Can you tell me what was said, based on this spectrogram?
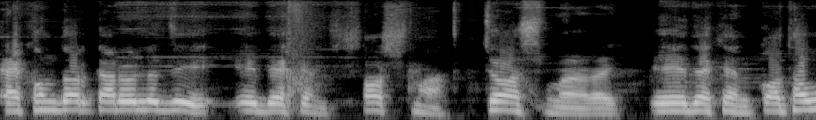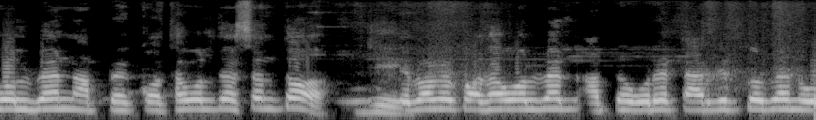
এখন দরকার হলো যে এ দেখেন চশমা। চশমা রাইট এ দেখেন কথা বলবেন আপনি কথা বলতেছেন তো? এভাবে কথা বলবেন আপনি ওরে টার্গেট করবেন ও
